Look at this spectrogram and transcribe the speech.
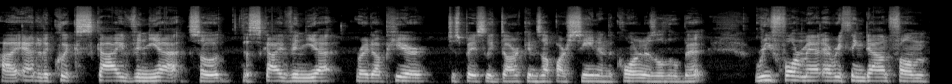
I added a quick sky vignette. So the sky vignette right up here just basically darkens up our scene in the corners a little bit. Reformat everything down from,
